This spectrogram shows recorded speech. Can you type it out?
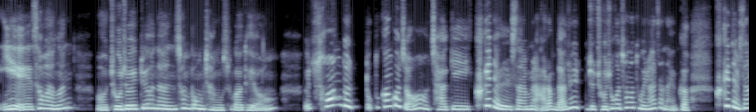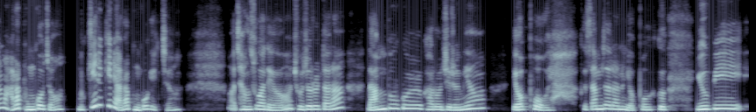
이에 서왕은 어 조조의 뛰어난 선봉 장수가 되어 이 서왕도 똑똑한 거죠. 자기 크게 될 사람을 알아 나중에 조조가 천하통일을 하잖아요. 그러니까 크게 될 사람을 알아본 거죠. 뭐 끼리끼리 알아본 거겠죠. 어 장수가 되어 조조를 따라 남북을 가로지르며 여포 야 그 쌈 잘하는 여포 그 유비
